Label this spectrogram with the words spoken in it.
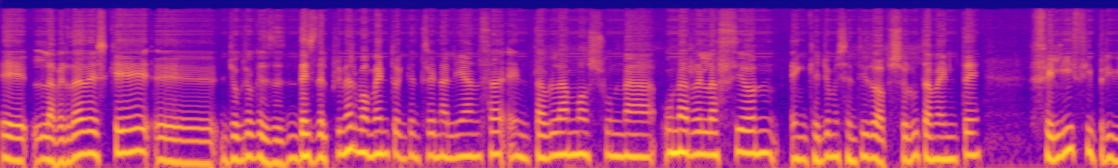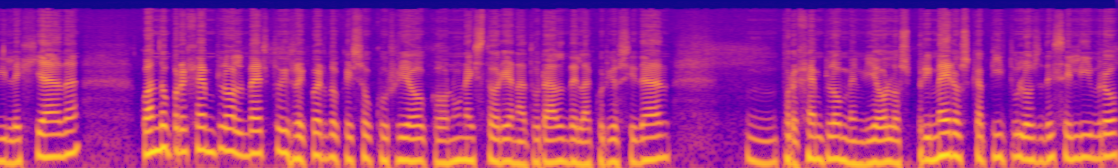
eh, la verdad es que eh, yo creo que desde, el primer momento en que entré en Alianza entablamos una, una relación en que yo me he sentido absolutamente feliz y privilegiada. Cuando, por ejemplo, Alberto, y recuerdo que eso ocurrió con una historia natural de la curiosidad, mm, por ejemplo, me envió los primeros capítulos de ese libro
